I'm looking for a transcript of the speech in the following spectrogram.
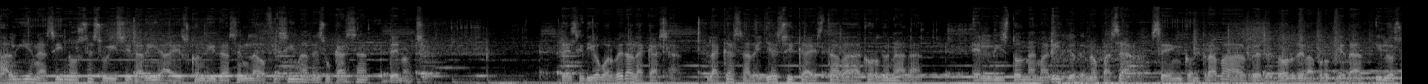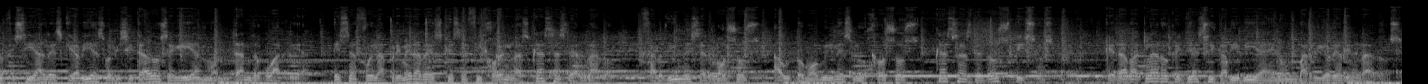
Alguien así no se suicidaría a escondidas en la oficina de su casa, de noche. Decidió volver a la casa. La casa de Jessica estaba acordonada. El listón amarillo de no pasar se encontraba alrededor de la propiedad y los oficiales que había solicitado seguían montando guardia. Esa fue la primera vez que se fijó en las casas de al lado. Jardines hermosos, automóviles lujosos, casas de dos pisos. Quedaba claro que Jessica vivía en un barrio de adinerados.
